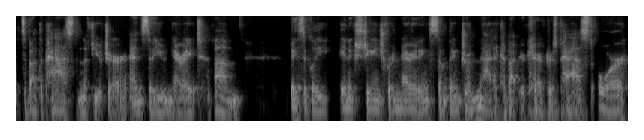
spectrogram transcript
it's about the past and the future. And so you narrate um, basically in exchange for narrating something dramatic about your character's past or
